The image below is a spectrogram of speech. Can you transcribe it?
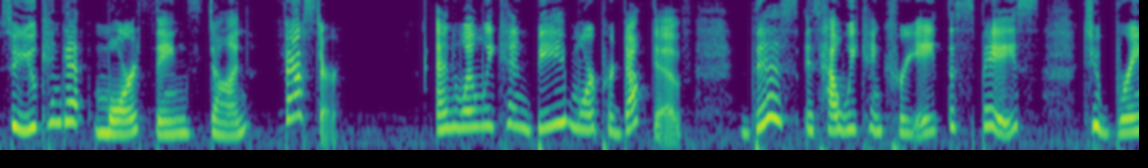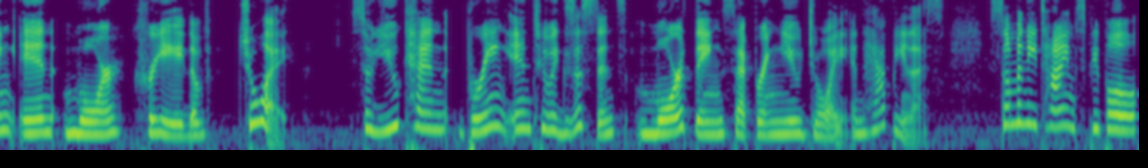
So you can get more things done faster. And when we can be more productive, this is how we can create the space to bring in more creative joy so you can bring into existence more things that bring you joy and happiness. So many times, people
